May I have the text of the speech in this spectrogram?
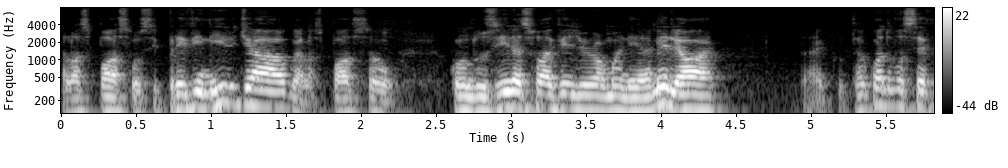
elas possam se prevenir de algo, elas possam conduzir a sua vida de uma maneira melhor. tá? Então, quando você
